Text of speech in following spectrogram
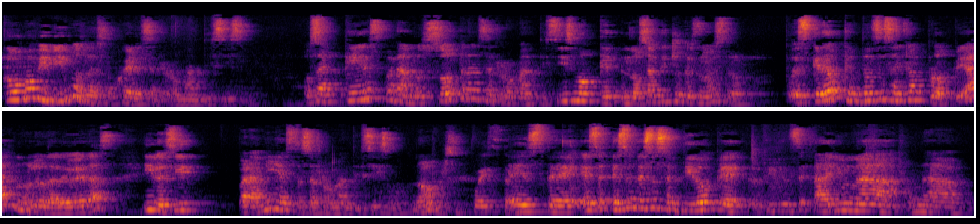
¿cómo vivimos las mujeres el romanticismo? O sea, ¿qué es para nosotras el romanticismo que nos han dicho que es nuestro? Pues creo que entonces hay que apropiarnos de veras y decir, para mí este es el romanticismo, ¿no? Por supuesto. Este, es, es en ese sentido que, fíjense, hay una, una,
